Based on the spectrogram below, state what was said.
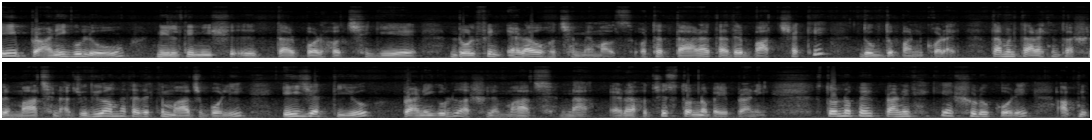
এই প্রাণীগুলো নীলতিমি স- তারপর হচ্ছে গিয়ে ডলফিন এরাও হচ্ছে ম্যামালস অর্থাৎ তারা তাদের বাচ্চাকে দুগ্ধপান করায়। তার মানে তারা কিন্তু আসলে মাছ না। যদিও আমরা তাদেরকে মাছ বলি এই জাতীয় প্রাণীগুলো আসলে মাছ না। এরা হচ্ছে স্তন্যপায়ী প্রাণী। স্তন্যপায়ী প্রাণী থেকে শুরু করে আপনি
